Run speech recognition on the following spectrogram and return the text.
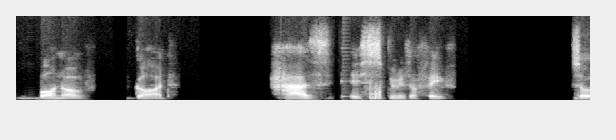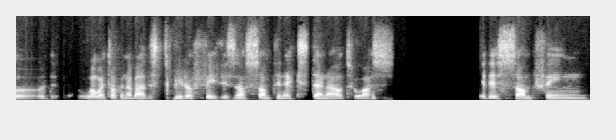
born of God has a spirit of faith. So when we're talking about the spirit of faith, it's not something external to us. It is something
